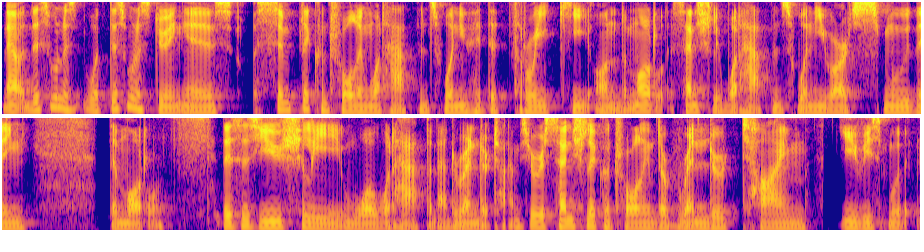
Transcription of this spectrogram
Now this one is what this one is doing is simply controlling what happens when you hit the three key on the model. Essentially what happens when you are smoothing the model. This is usually what would happen at render times. You're essentially controlling the render time UV smoothing.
